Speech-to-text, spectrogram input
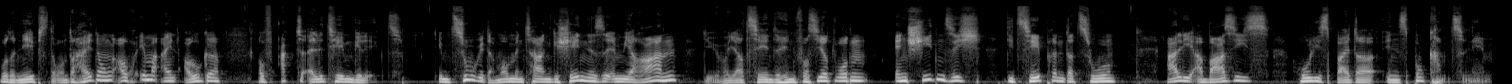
wurde nebst der Unterhaltung auch immer ein Auge auf aktuelle Themen gelegt. Im Zuge der momentanen Geschehnisse im Iran, die über Jahrzehnte hin forciert wurden, entschieden sich die Zebren dazu, Ali Abbasis Holy Spider ins Programm zu nehmen.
